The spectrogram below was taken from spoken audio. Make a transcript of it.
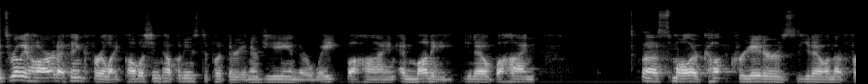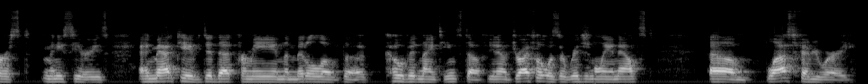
it's really hard, I think, for like publishing companies to put their energy and their weight behind and money, you know, behind uh, smaller co- creators, you know, in their first miniseries. And Mad Cave did that for me in the middle of the COVID nineteen stuff. You know, Dryfoot was originally announced um, last February,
